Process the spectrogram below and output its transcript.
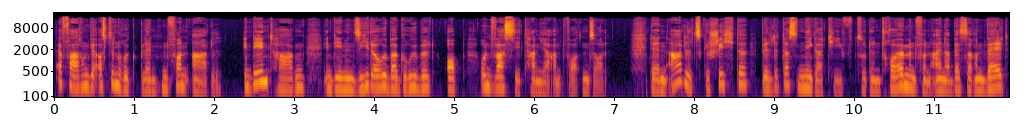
erfahren wir aus den Rückblenden von Adel, in den Tagen, in denen sie darüber grübelt, ob und was sie Tanja antworten soll. Denn Adels Geschichte bildet das Negativ zu den Träumen von einer besseren Welt,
